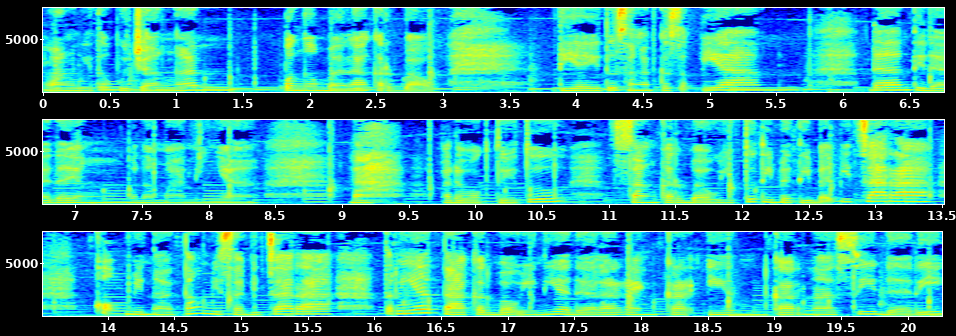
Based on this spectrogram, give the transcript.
Lang itu bujangan pengembala kerbau. Dia itu sangat kesepian dan tidak ada yang menemaninya. Nah, pada waktu itu, sang kerbau itu tiba-tiba bicara. Kok binatang bisa bicara? Ternyata kerbau ini adalah reinkarnasi dari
